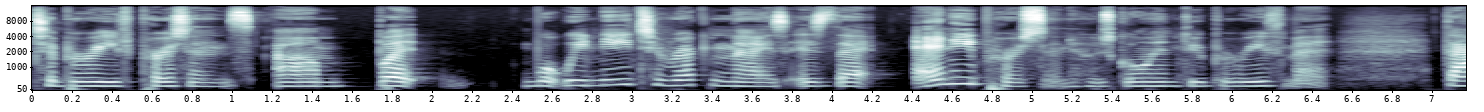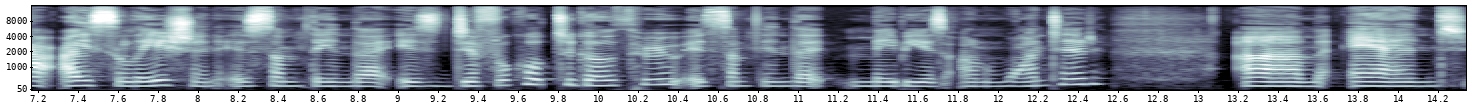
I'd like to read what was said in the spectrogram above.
to bereaved persons. Um, but what we need to recognize is that any person who's going through bereavement, that isolation is something that is difficult to go through. It's something that maybe is unwanted, um, and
